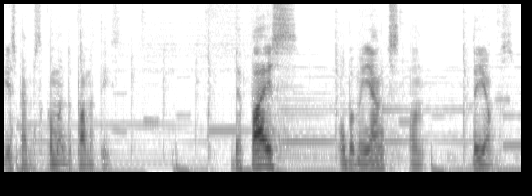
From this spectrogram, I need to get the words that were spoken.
iespējams komandu pamatīs. Depais, Obamejangs un Dejongs.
